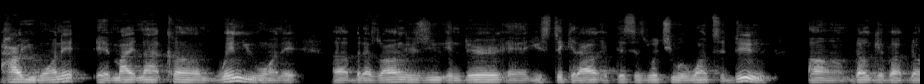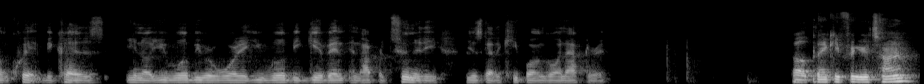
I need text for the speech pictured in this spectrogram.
how you want it. It might not come when you want it, uh, but as long as you endure and you stick it out, if this is what you would want to do, um, don't give up, don't quit, because you know, you will be rewarded. You will be given an opportunity. You just got to keep on going after it. Well, thank you for your time.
